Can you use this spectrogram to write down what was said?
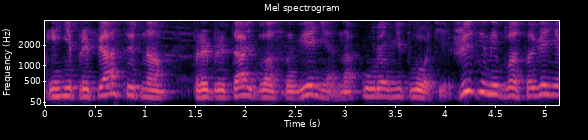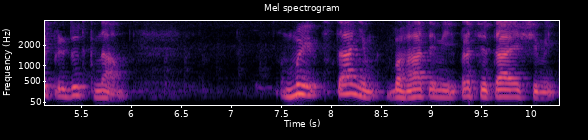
и не препятствует нам приобретать благословения на уровне плоти. Жизненные благословения придут к нам. Мы станем богатыми, процветающими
